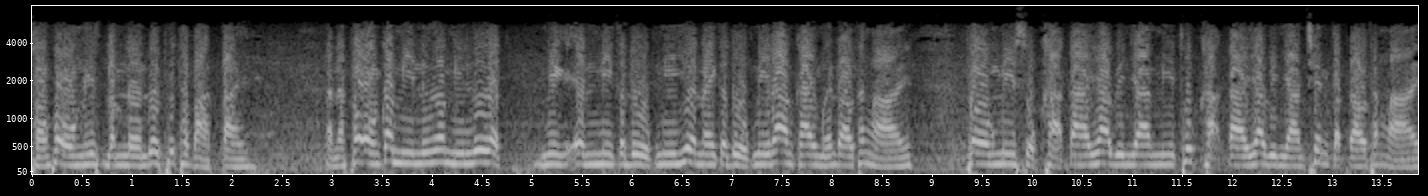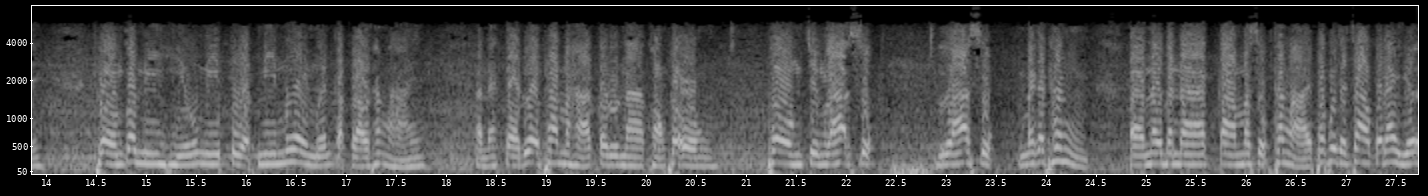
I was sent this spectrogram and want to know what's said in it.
ของพระองค์นี้ดำเนินด้วยพุทธบาทไปอันนะพระองค์ก็มีเนื้อมีเลือด มีเอ็นมีกระดูก มีเยื่อในกระดูก มีร่างกายเหมือนเราทั้งหลาย พระองค์มีสุขกายวิญญาณ มีทุกขกายวิญญาณเช่นกับเราทั้งหลาย พระองค์ก็มีหิวมีปวดมีเมื่อยเหมือนกับเราทั้งหลายอันนะแต่ด้วยพระมหากรุณาของพระองค์ พระองค์จึงละสุขละสุขแม้กระทั่ง ในบรรดาการมาสุขทั้งหลาย พระพุทธเจ้าก็ได้เยอะ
